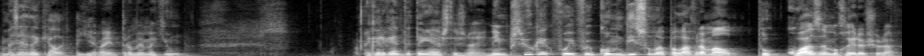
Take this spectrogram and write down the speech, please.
Mas é daquela. Aí é bem, entrou mesmo aqui um, a garganta tem estas, não é? Nem percebi o que é que foi. Foi como disse uma palavra mal, estou quase a morrer a chorar.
